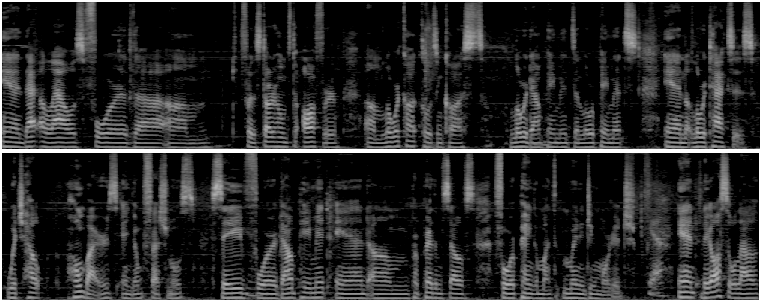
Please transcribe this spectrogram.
and that allows for the um, for the starter homes to offer um, lower co closing costs, lower down payments and lower payments, and lower taxes, which help homebuyers and young professionals save mm-hmm. for down payment and um, prepare themselves for paying a month managing a mortgage. Yeah. And they also allow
